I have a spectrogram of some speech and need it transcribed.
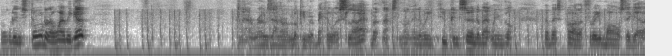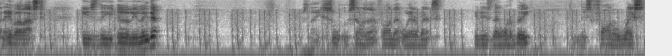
all installed, and away we go. Rosanna and Lucky Rebecca were slow out, but that's nothing to be too concerned about when you've got the best part of three miles to go. And Everlast is the early leader. As they sort themselves out, find out whereabouts it is they want to be in this final race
